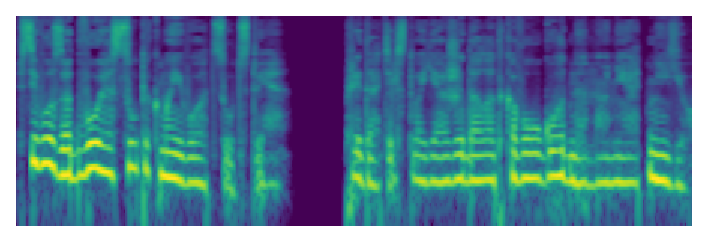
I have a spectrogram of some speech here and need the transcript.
всего за двое суток моего отсутствия? Предательство я ожидала от кого угодно, но не от нее.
